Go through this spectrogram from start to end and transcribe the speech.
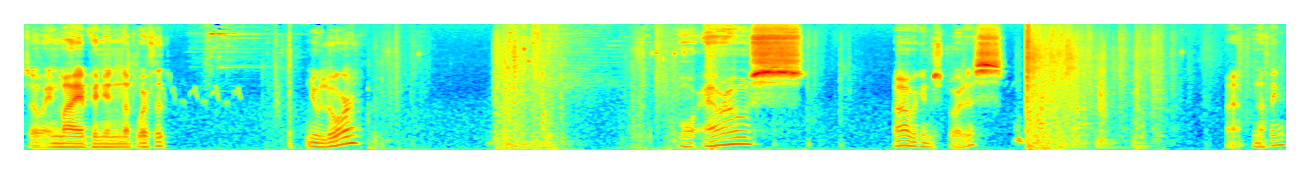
So in my opinion, not worth it. New lore. More arrows. Oh, we can destroy this. Uh, nothing.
